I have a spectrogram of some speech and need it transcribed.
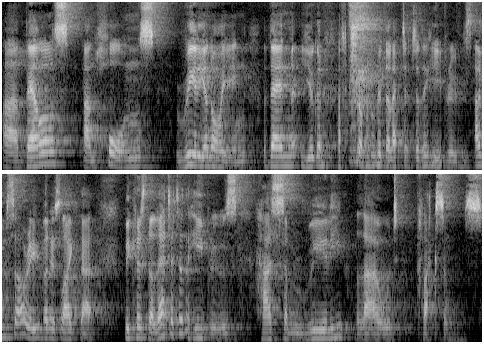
uh, bells and horns really annoying, then you're going to have trouble with the letter to the Hebrews. I'm sorry, but it's like that. Because the letter to the Hebrews has some really loud klaxons.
